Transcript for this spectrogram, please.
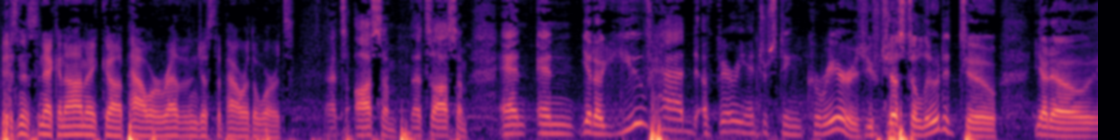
business and economic uh, power rather than just the power of the words. That's awesome. That's awesome. And and you know, you've had a very interesting career as you've just alluded to, you know,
